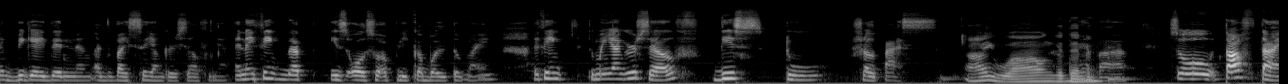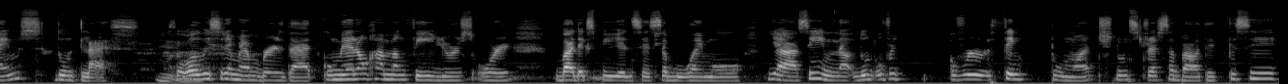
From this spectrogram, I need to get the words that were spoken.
nagbigay din ng advice sa younger self niya. And I think that is also applicable to mine. I think to my younger self, this too shall pass. Ay, wow. Ang ganda. Diba? So, tough times don't last. So, always remember that kung meron ka mang failures or bad experiences sa buhay mo, yeah, same. Now, don't over overthink too much. Don't stress about it. Kasi,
